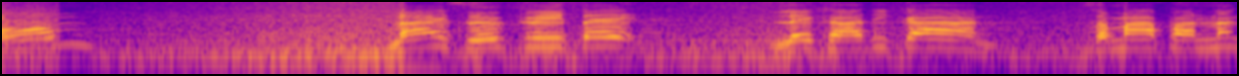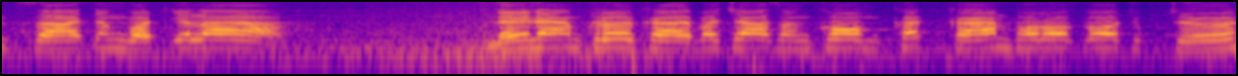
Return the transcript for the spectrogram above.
ผม นายสือกรีเตะเลขาธิการ สมาพันธ์นักศึกษาจังหวัดยะลา ในนามเครือข่ายประชาสังคม คัดค้านพรกฉุกเฉิน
